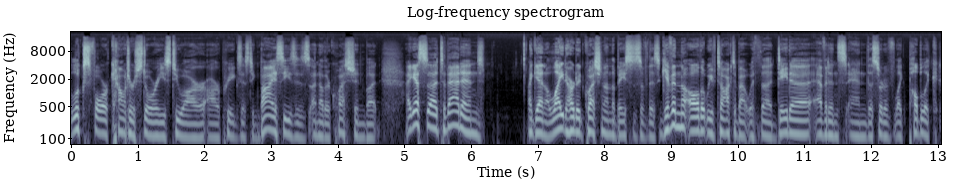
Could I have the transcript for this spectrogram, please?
looks for counter stories to our our pre-existing biases is another question. But I guess uh, to that end, again, a lighthearted question on the basis of this. Given all that we've talked about with uh, data evidence and the sort of like public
